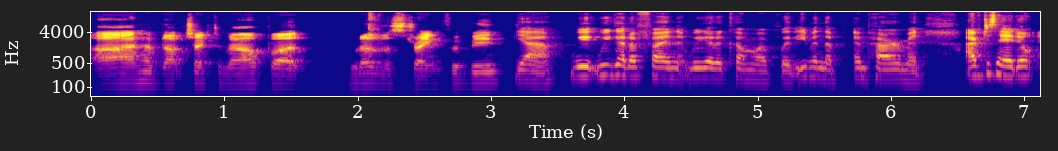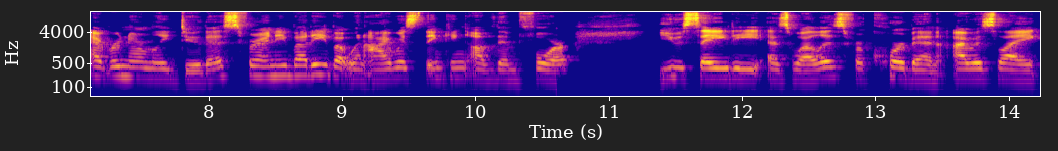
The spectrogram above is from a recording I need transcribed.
I have not checked them out, but whatever the strength would be. Yeah, we, we got to find. We got to come up with even the empowerment. I have to say, I don't ever normally do this for anybody, but when I was thinking of them for you, Sadie, as well as for Corbin, I was like,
